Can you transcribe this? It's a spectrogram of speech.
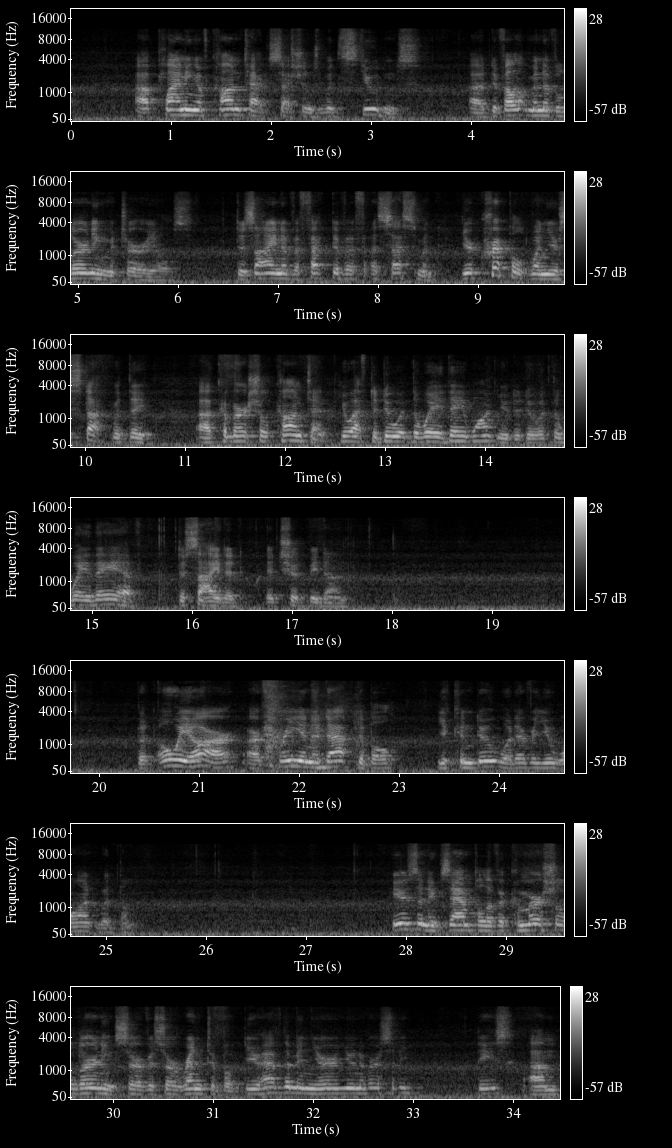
Uh, planning of contact sessions with students, uh, development of learning materials, design of effective assessment. You're crippled when you're stuck with the uh, commercial content. You have to do it the way they want you to do it, the way they have decided it should be done. But OER are free and adaptable. You can do whatever you want with them. Here's an example of a commercial learning service or rent a book. Do you have them in your university? These? Um,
